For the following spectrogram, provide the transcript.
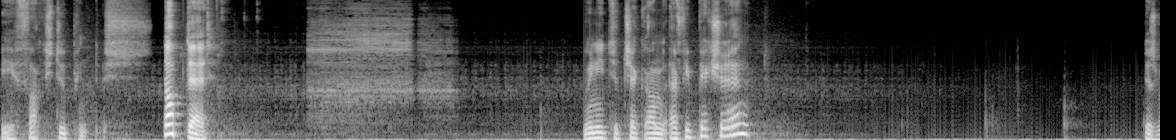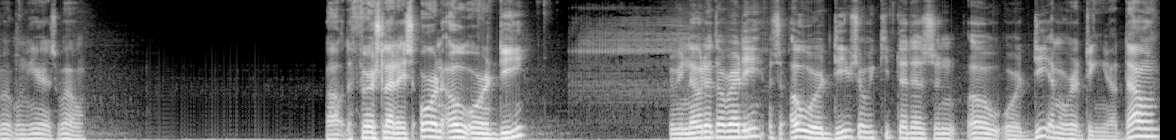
You fuck stupid. Stop that! We need to check on every picture then? There's one here as well. Well, the first letter is or an O or a D. Do we know that already? It's an O or a D, so we keep that as an O or a D, and we're writing that down.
